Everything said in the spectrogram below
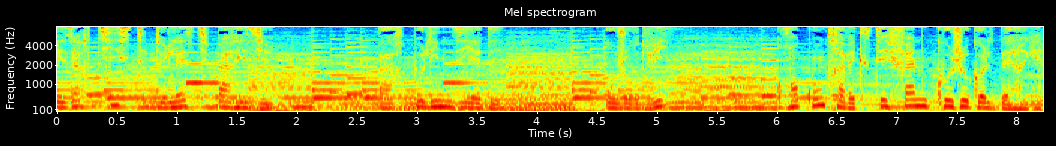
Les artistes de l'Est parisien par Pauline Ziadé. Aujourd'hui, rencontre avec Stéphane Kojo-Goldberg.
